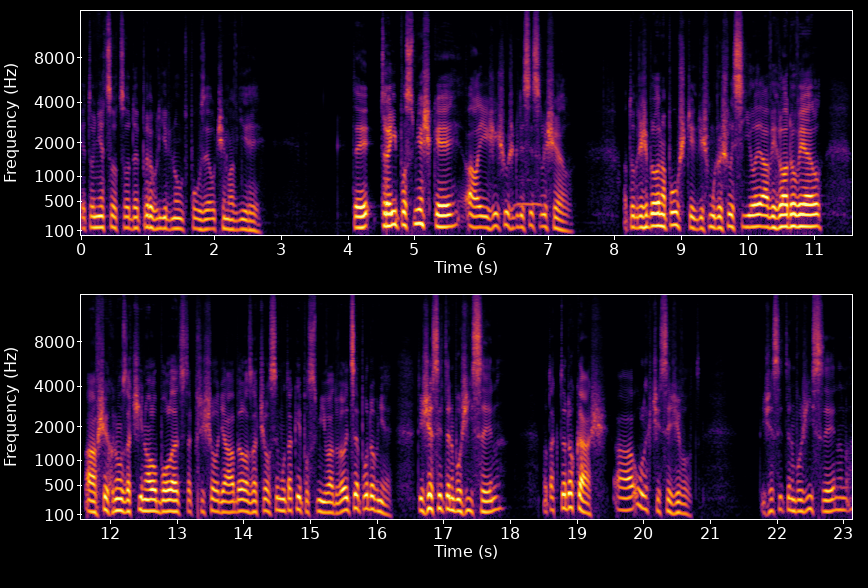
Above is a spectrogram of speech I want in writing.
Je to něco, co jde prohlídnout pouze očima víry. Ty trojí posměšky, ale Ježíš už kdysi slyšel. A to, když bylo na poušti, když mu došly síly a vyhladověl a všechno začínalo bolet, tak přišel ďábel a začal si mu taky posmívat. Velice podobně. Ty, že jsi ten boží syn, no tak to dokáž a ulehči si život že jsi ten boží syn, no,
